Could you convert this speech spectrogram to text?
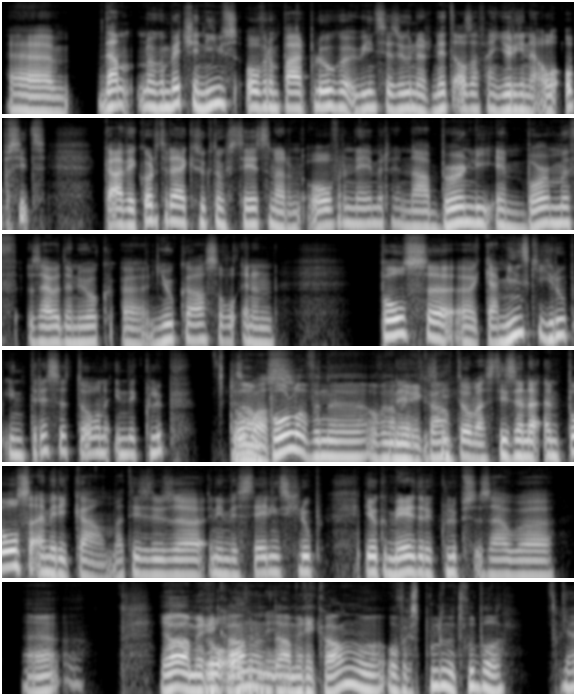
Ehm, dan nog een beetje nieuws over een paar ploegen wiens seizoen er net als dat van Jurgen al op zit. KV Kortrijk zoekt nog steeds naar een overnemer. Na Burnley en Bournemouth zouden nu ook eh, Newcastle en een Poolse eh, Kaminski-groep interesse tonen in de club. Is dat een Thomas. Pool of een, eh, of een Nee, het is Amerikaan? niet Thomas. Het is een, een Poolse Amerikaan. Maar het is dus een investeringsgroep die ook meerdere clubs zou... Ja. ja, Amerikanen, de Amerikanen overspoelen het voetbal. hè.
